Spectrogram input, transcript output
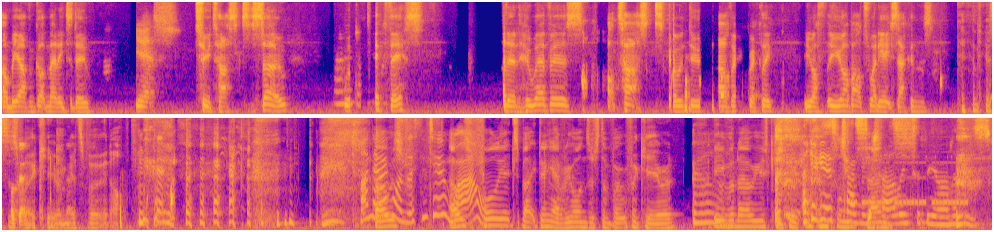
And we haven't got many to do. Yes. Two tasks. So we'll skip this, and then whoever's got tasks, go and do them now very quickly. You have you got about 28 seconds. this is Okay. where Kieran gets voted off. I know I everyone's was- listening to him. I Wow. was fully expecting everyone just to vote for Kieran, Oh. even though he was I think it's complete Chad and. Charlie, to be honest.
